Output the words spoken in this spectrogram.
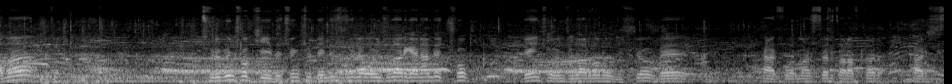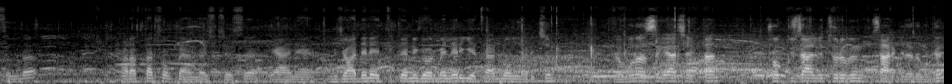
Ama tribün çok iyiydi. Çünkü Denizli'li oyuncular genelde çok genç oyunculardan oluşuyor ve performansları taraftar karşısında taraftar çok beğendi açıkçası. Yani mücadele ettiklerini görmeleri yeterli onlar için. Ve burası gerçekten çok güzel bir tribün sergiledi bugün.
